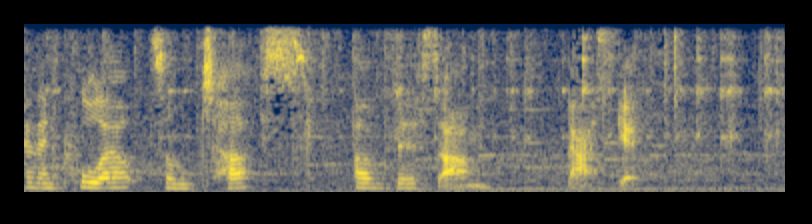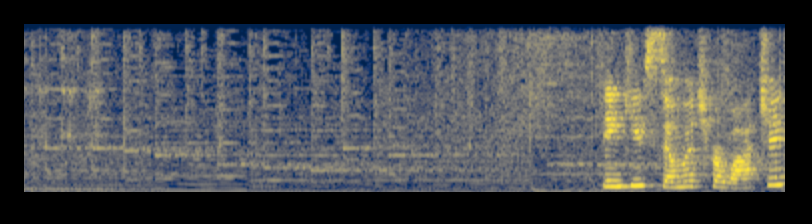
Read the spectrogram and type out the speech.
And then pull out some tufts of this um, basket. Thank you so much for watching.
